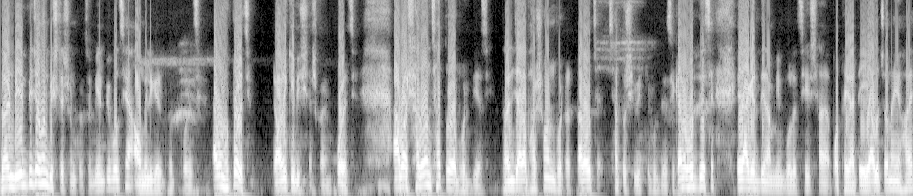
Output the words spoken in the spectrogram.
ধরেন বিএনপি যখন বিশ্লেষণ করছে, বিএনপি বলছে আওয়ামী লীগের ভোট পড়েছে। এবং পড়েছে অনেকেই বিশ্বাস করেন, পড়েছে। আবার সাধারণ ছাত্ররা ভোট দিয়েছে। ধরেন যারা ভাসমান ভোটার, তারাও ছাত্র শিবিরকে ভোট দিয়েছে। কেন ভোট দিয়েছে? এর আগের দিন আমি বলেছি পথে ঘাটে এই আলোচনাই হয়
